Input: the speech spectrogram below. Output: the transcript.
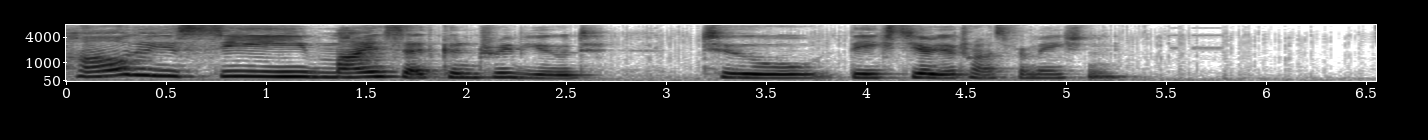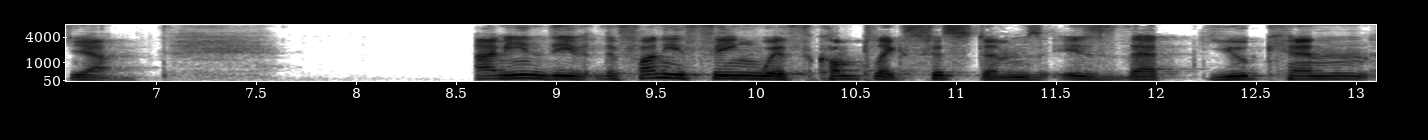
how do you see mindset contribute to the exterior transformation? Yeah. I mean, the, the funny thing with complex systems is that you can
